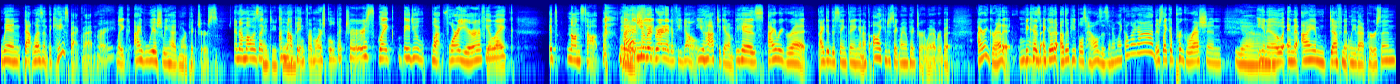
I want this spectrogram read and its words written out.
when that wasn't the case back then Right. like i wish we had more pictures And I'm always like, I'm not paying for more school pictures. Like they do what four a year? I feel like it's nonstop. but then you regret it if you don't. You have to get them because I regret. I did the same thing, and I thought, oh, I can just take my own picture or whatever. But I regret it because I go to other people's houses and I'm like, oh my god, there's like a progression, Yeah. you know. And I am definitely that person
